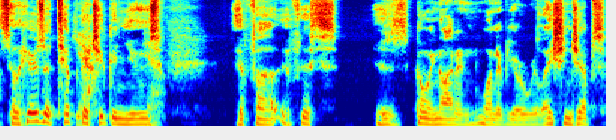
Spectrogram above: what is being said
So here's a tip yeah. that you can use yeah. if uh, if this is going on in one of your relationships.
